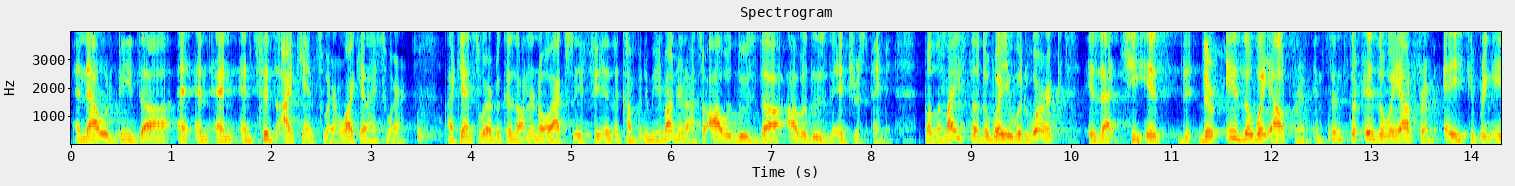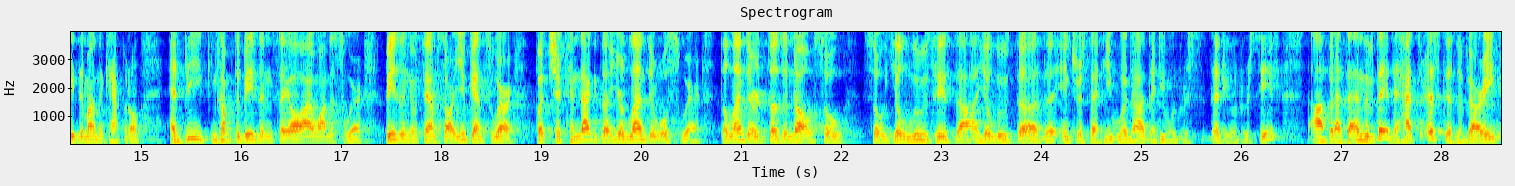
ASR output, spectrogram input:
and that would be the and and and since I can't swear, why can't I swear? I can't swear because I don't know actually if the company made money or not. So I would lose the I would lose the interest payment. But Lamaisa, the way it would work is that he is there is a way out for him, and since there is a way out for him, a he can bring Edim on the capital, and b can come to Beis Din and say, "Oh, I want to swear." Beis Din going to say, "I'm sorry, you can't swear," but Shekanegda, your lender will swear. The lender doesn't know, so so he'll lose his uh, he'll lose the, the interest that he would uh, that he would that he would receive. Uh, but at the end of the day, the Heter Iska is a very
